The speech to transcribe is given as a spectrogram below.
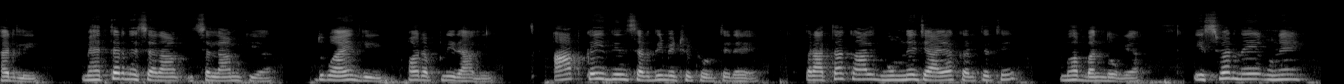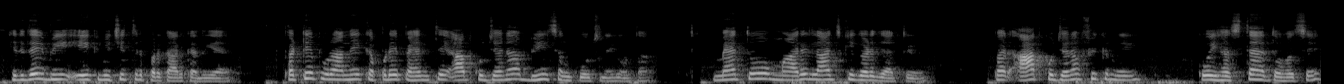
हर ली, मेहतर ने सलाम सलाम किया, दुआएँ दी और अपनी राह ली। आप कई दिन सर्दी में ठिठुरते रहे, प्रातःकाल घूमने जाया करते थे, वह बंद हो गया। ईश्वर ने उन्हें हृदय भी एक विचित्र प्रकार का दिया है। फटे पुराने कपड़े पहनते आपको जरा भी संकोच नहीं होता। मैं तो मारे लाज के गड़ जाती हूँ। पर आपको जरा फ़िक्र नहीं, कोई हंसता है तो हंसे।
